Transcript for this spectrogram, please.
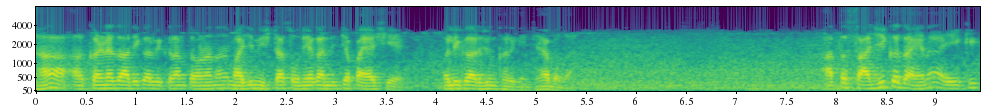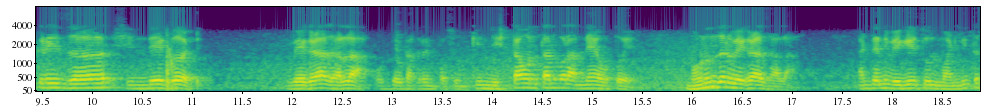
हा करण्याचा अधिकार विक्रांत चव्हाणांना माझी निष्ठा सोनिया गांधींच्या पायाशी आहे मल्लिकार्जुन खरगेंच्या ह्या बघा. आता साहजिकच आहे ना एकीकडे जर शिंदे गट वेगळा झाला उद्धव ठाकरेंपासून की निष्ठावंतांवर अन्याय होतोय म्हणून जर वेगळा झाला आणि त्यांनी वेगळी चूल मांडली तर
